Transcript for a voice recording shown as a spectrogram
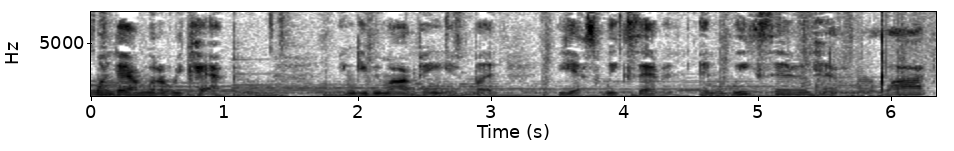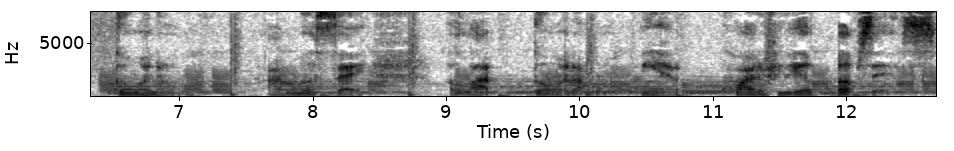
one day I'm gonna recap and give you my opinion, but yes, week seven. And week seven had a lot going on. I must say, a lot going on. We had quite a few upsets.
